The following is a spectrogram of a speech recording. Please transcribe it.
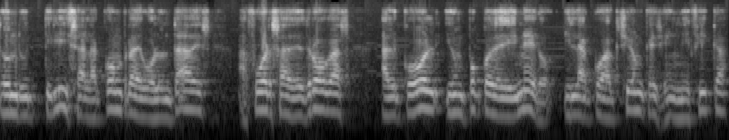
donde utiliza la compra de voluntades a fuerza de drogas, alcohol y un poco de dinero y la coacción que significa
